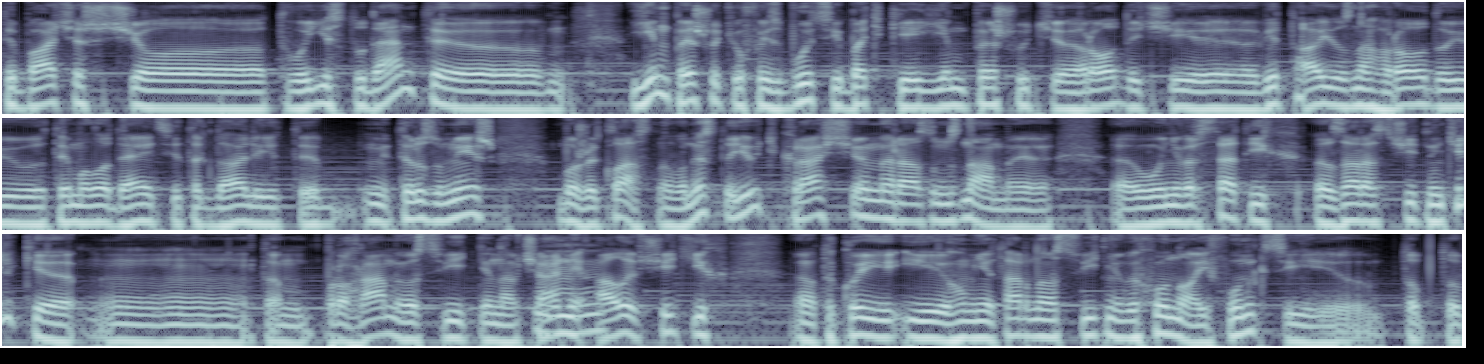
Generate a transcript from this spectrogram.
ти бачиш, що твої студенти їм пишуть у Фейсбуці батьки, їм пишуть родичі, вітаю з нагородою, ти молодець і так далі. Ти, ти розумієш, боже, класно, вони стають кращими разом з нами. Е, Університет їх зараз вчить не тільки там програми освітні, навчання, Мгм. але вчить їх е, такої і гуманітарно-освітньо виховної функції, тобто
